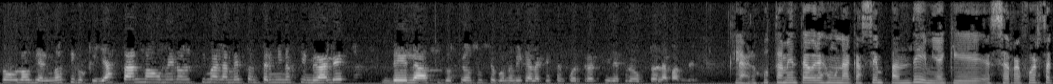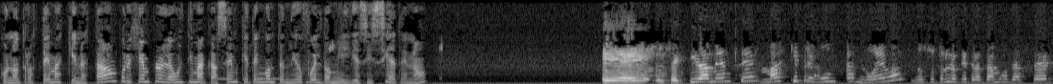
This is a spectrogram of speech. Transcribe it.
todos los diagnósticos que ya están más o menos encima de la mesa en términos generales de la situación socioeconómica en la que se encuentra Chile producto de la pandemia. Claro, justamente ahora es una CASEM pandemia que se refuerza con otros temas que no estaban, por ejemplo, la última CASEM que tengo entendido fue el 2017, ¿no? Eh, efectivamente, más que preguntas nuevas, nosotros lo que tratamos de hacer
